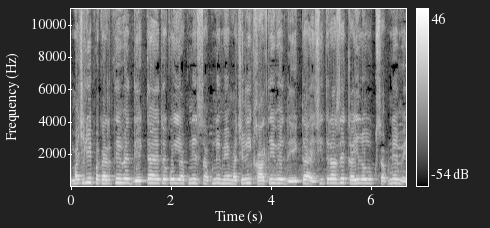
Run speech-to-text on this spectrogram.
मछली पकड़ते हुए देखता है तो कोई अपने सपने में मछली खाते हुए देखता है। इसी तरह से कई लोग सपने में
